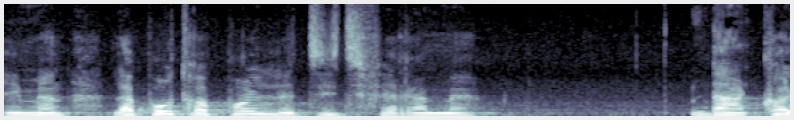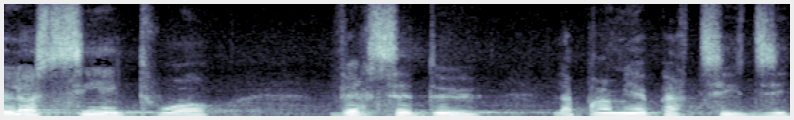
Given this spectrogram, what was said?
Amen. L'apôtre Paul le dit différemment. Dans Colossiens 3, verset 2, la première partie dit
